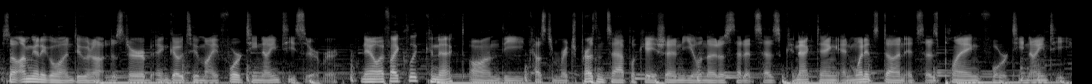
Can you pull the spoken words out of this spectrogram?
So I'm gonna go on do not disturb and go to my 1490 server. Now, if I click connect on the custom rich presence application, you'll notice that it says connecting, and when it's done, it says playing 1490.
